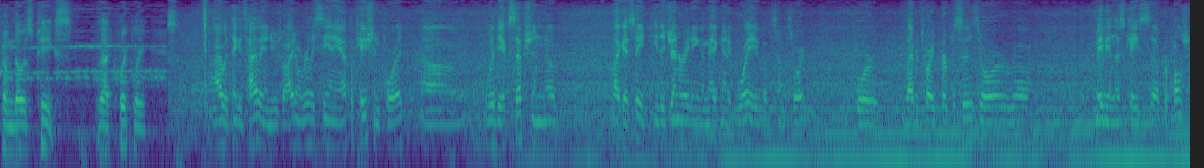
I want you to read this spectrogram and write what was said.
from those peaks that quickly. I would think it's highly unusual. I don't really see any application for it, uh, with the exception of, like I say, either generating a magnetic wave of some sort for laboratory purposes or uh, maybe in this case uh, propulsion.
